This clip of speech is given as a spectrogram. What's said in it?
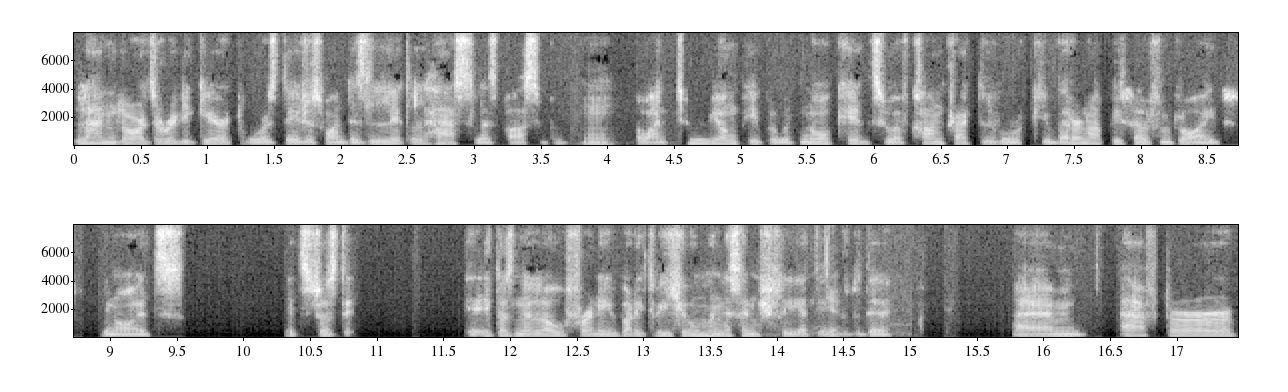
landlords are really geared towards they just want as little hassle as possible. Mm. I want two young people with no kids who have contracted work. You better not be self-employed. You know, it's it's just it, it doesn't allow for anybody to be human. Essentially, at the Yeah. end of the day. Um, after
